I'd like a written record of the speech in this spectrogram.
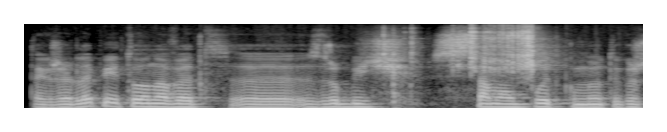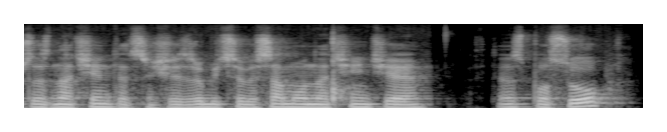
Także lepiej to nawet e, zrobić z samą płytką, mimo tego, że to jest nacięte, w sensie zrobić sobie samo nacięcie w ten sposób.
